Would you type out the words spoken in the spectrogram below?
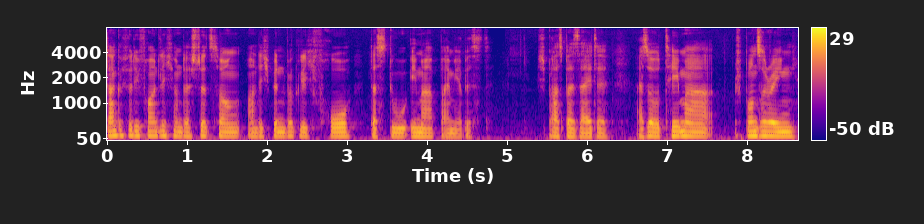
Danke für die freundliche Unterstützung und ich bin wirklich froh, dass du immer bei mir bist. Spaß beiseite. Also Thema Sponsoring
